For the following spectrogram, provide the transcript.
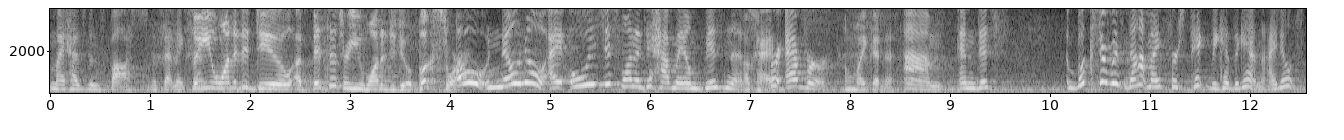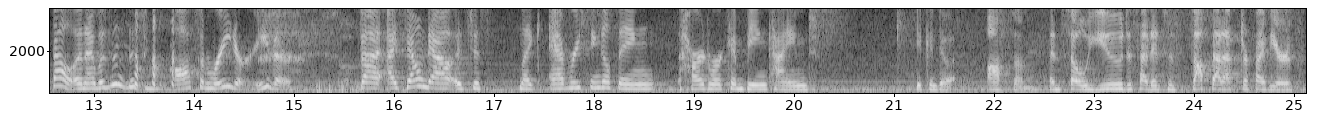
my husband's boss. If that makes So sense. So you wanted to do a business, or you wanted to do a bookstore? Oh no no! I always just wanted to have my own business Okay. forever. Oh my goodness. Um, and this bookstore was not my first pick because again, I don't spell and I wasn't this awesome reader either. But I found out it's just like every single thing, hard work and being kind. you can do it. Awesome. And so you decided to stop that after five years.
